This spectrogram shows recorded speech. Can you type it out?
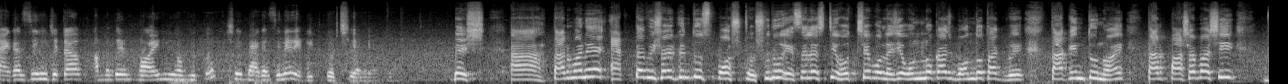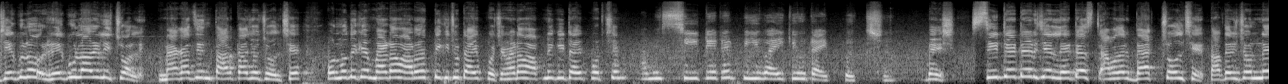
ম্যাগাজিন যেটা আমাদের হয় নিয়মিত, সেই ম্যাগাজিনের এডিট করছি আমি এখন। বেশ তার মানে একটা বিষয় কিন্তু স্পষ্ট, শুধু এসএলএসটি হচ্ছে বলে যে অন্য কাজ বন্ধ থাকবে, তা কিন্তু নয়। তার পাশাপাশি যেগুলো রেগুলারলি চলে ম্যাগাজিন তার কাজও চলছে। অন্যদিকে ম্যাডাম আরও একটি কিছু টাইপ করছে। ম্যাডাম আপনি কি টাইপ করছেন? আমি সি টেটের পিওয়াই কিউ টাইপ করছি। বেশ সিটেটের যে লেটেস্ট আমাদের ব্যাচ চলছে, তাদের জন্যে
